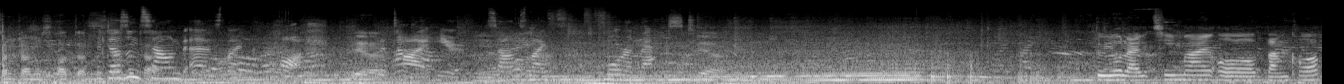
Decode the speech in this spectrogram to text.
sometimes hard to understand. It doesn't the sound as like posh, the Thai here. It sounds like more relaxed. Yeah. Do you like Chiang Mai or Bangkok?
